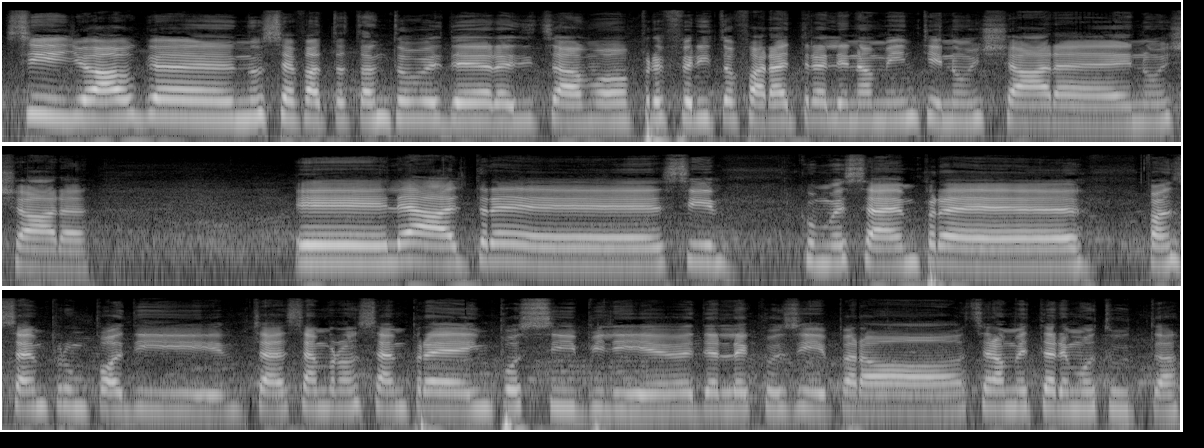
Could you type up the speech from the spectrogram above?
Sì, Johaug eh, non si è fatta tanto vedere, diciamo, ho preferito fare altri allenamenti e non sciare. E, non sciare. e le altre, sì, come sempre, fanno sempre un po' di... cioè sembrano sempre impossibili vederle così, però ce la metteremo tutta.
